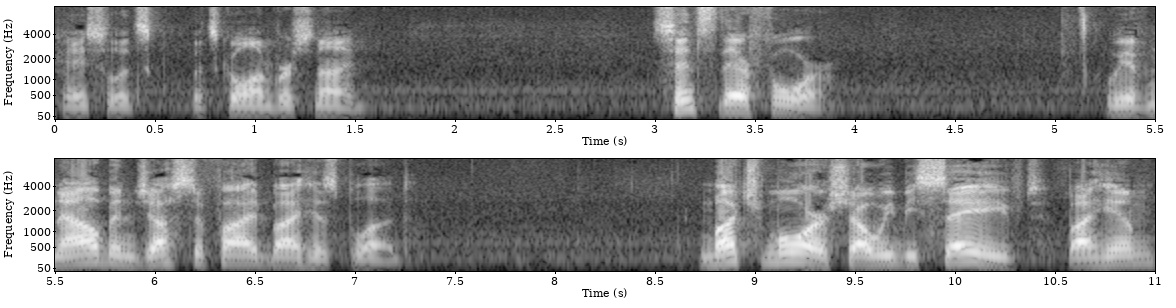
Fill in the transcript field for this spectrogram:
Okay, so let's, let's go on verse 9. Since therefore we have now been justified by his blood, much more shall we be saved by him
